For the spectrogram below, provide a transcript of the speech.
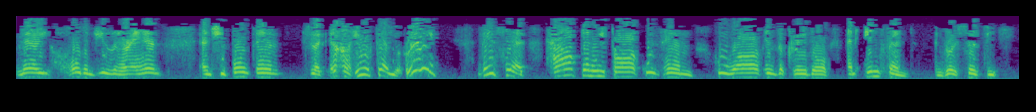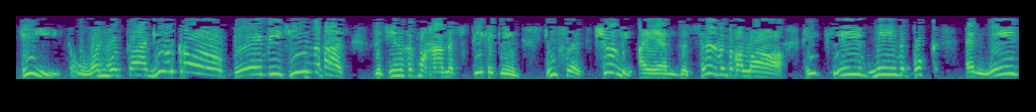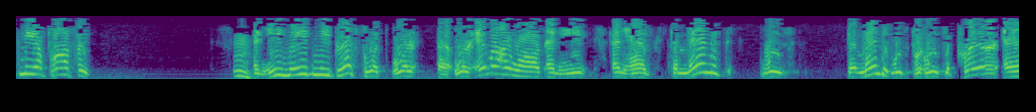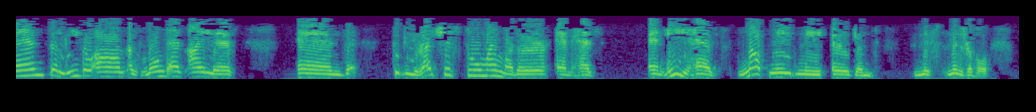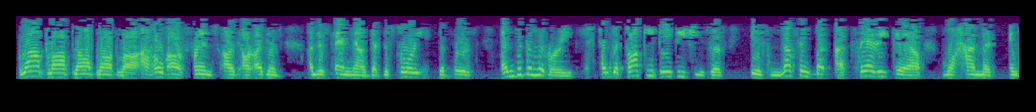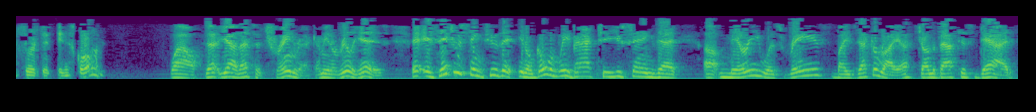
Mary holding Jesus in her hand, and she pointed to him. She's like, uh-uh, he will tell you. Really? They said, how can we talk with him who was in the cradle, an infant? In verse 30, he, one more time, here we go, baby Jesus. The Jesus of Muhammad speak again. He said, surely I am the servant of Allah. He gave me the book and made me a prophet. Mm. And he made me blessed with uh, wherever I was and he, and has commanded with commanded with, with the prayer and the legal arms as long as I live, and to be righteous to my mother, and has, and he has not made me arrogant, mis- miserable. Blah blah blah blah blah. I hope our friends, our, our audience, understand now that the story, the birth, and the delivery, and the talky baby Jesus is nothing but a fairy tale Muhammad inserted in his Quran. Wow. That, yeah, that's a train wreck. I mean, it really is. It's interesting too that you know going way back to you saying that uh, Mary was raised by Zechariah, John the Baptist's dad,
